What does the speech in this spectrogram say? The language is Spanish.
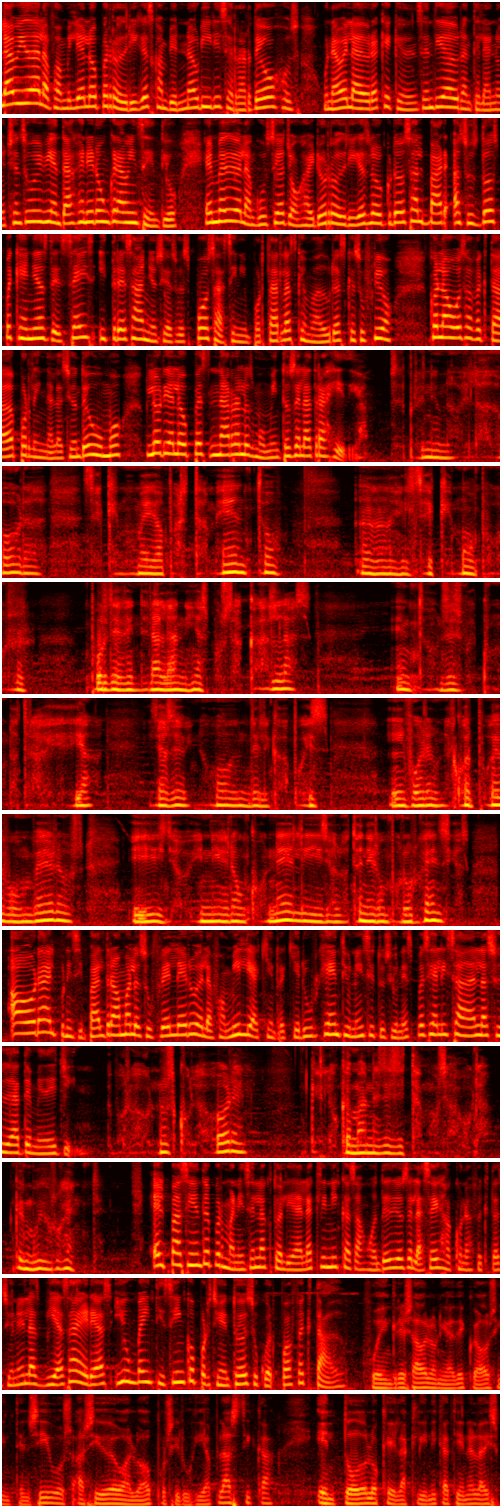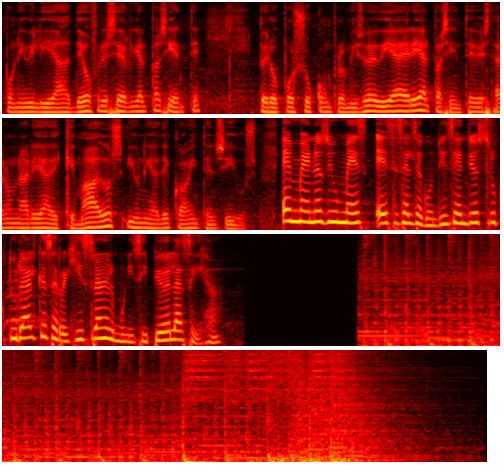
La vida de la familia López Rodríguez cambió en un abrir y cerrar de ojos. Una veladora que quedó encendida durante la noche en su vivienda generó un grave incendio. En medio de la angustia, John Jairo Rodríguez logró salvar a sus dos pequeñas de 6 y 3 años y a su esposa, sin importar las quemaduras que sufrió. Con la voz afectada por la inhalación de humo, Gloria López narra los momentos de la tragedia. Se prendió una veladora, se quemó medio apartamento, ah, él se quemó por, por defender a las niñas, por sacarlas. Entonces fue como tragedia. Ya se vino delicada, pues fueron el cuerpo de bomberos y ya vinieron con él y ya lo atendieron por urgencias. Ahora el principal drama lo sufre el héroe de la familia, quien requiere urgente una institución especializada en la ciudad de Medellín. Por favor nos colaboren, que es lo que más necesitamos ahora, que es muy urgente. El paciente permanece en la actualidad en la clínica San Juan de Dios de la Ceja con afectación en las vías aéreas y un 25% de su cuerpo afectado. Fue ingresado a la unidad de cuidados intensivos, ha sido evaluado por cirugía plástica en todo lo que la clínica tiene la disponibilidad de ofrecerle al paciente, pero por su compromiso de vía aérea el paciente debe estar en un área de quemados y unidad de cuidados intensivos. En menos de un mes, ese es el segundo incendio estructural que se registra en el municipio de La Ceja.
